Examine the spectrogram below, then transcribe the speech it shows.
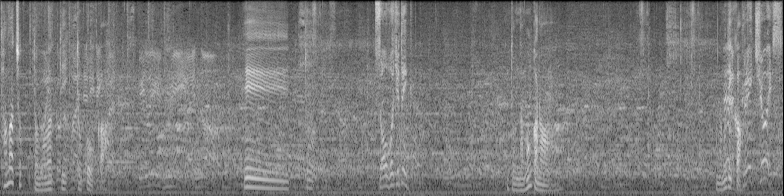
弾ちょっともらっていっとこうか。えー、っ So, what you think? とどんなもんかなこんなもんでいいか Great choice.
